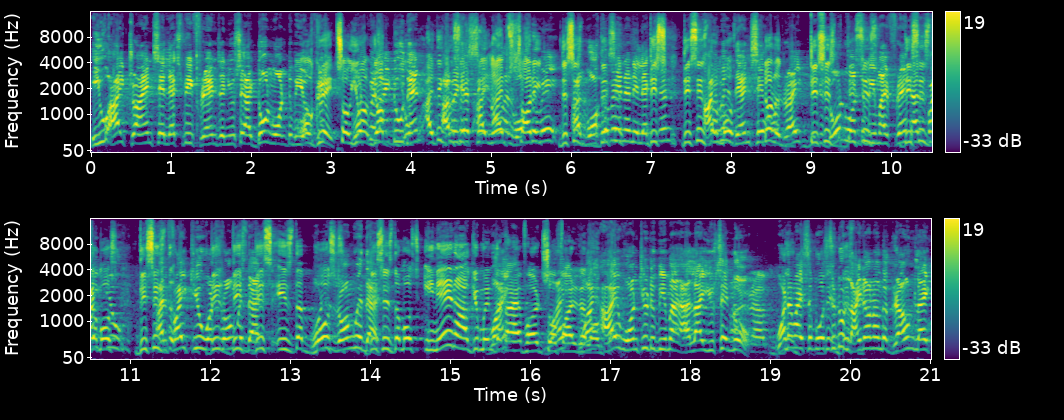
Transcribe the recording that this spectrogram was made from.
You, I try and say let's be friends and you say I don't want to be your Oh, friend. great. So what you're, will you're, I do you, then? I think I will just say, no, I'm I'll sorry. Away. This is, I'll walk this away is, in an election. This, this is I the will most, then say, no, no, all right, this is, don't want to be my friend, this is the most, This is I'll fight you. What's wrong with that? This is the most, wrong with that? This is the most inane argument that I have heard so far in a long time. I want you to be my ally. You say, no. What am I supposed to do? Lie down on the ground like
